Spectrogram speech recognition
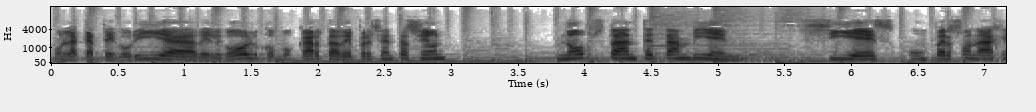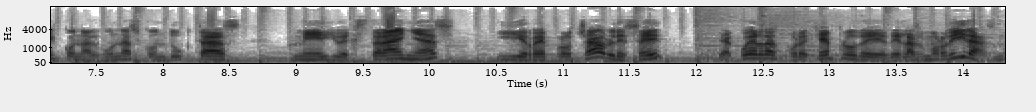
con la categoría del gol como carta de presentación. No obstante, también sí es un personaje con algunas conductas medio extrañas y reprochables, ¿eh? ¿Te acuerdas, por ejemplo, de, de las mordidas, no?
